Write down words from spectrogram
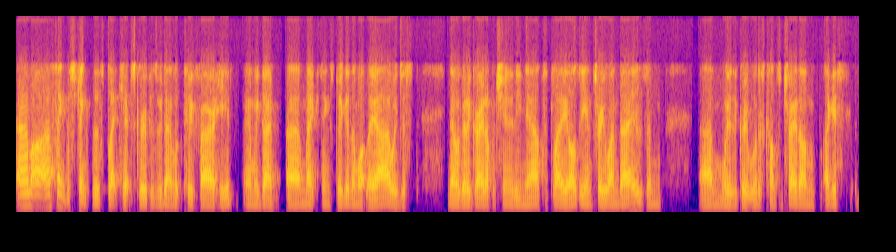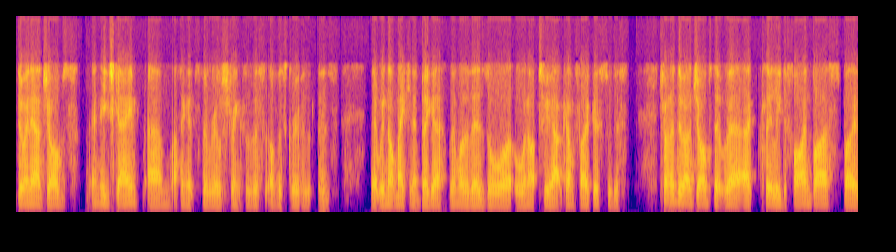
Um, I think the strength of this Black Caps group is we don't look too far ahead and we don't uh, make things bigger than what they are. We just, you know, we've got a great opportunity now to play Aussie in three one days, and um, as a group will just concentrate on, I guess, doing our jobs in each game. Um, I think it's the real strength of this of this group is, is that we're not making it bigger than what it is, or or we're not too outcome focused. We're just trying to do our jobs that were are clearly defined by us, by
